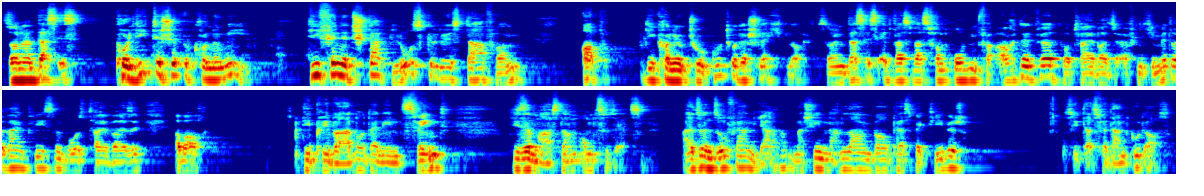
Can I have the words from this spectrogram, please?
sondern das ist politische Ökonomie. Die findet statt, losgelöst davon, ob die Konjunktur gut oder schlecht läuft, sondern das ist etwas, was von oben verordnet wird, wo teilweise öffentliche Mittel reinfließen, wo es teilweise aber auch die privaten Unternehmen zwingt, diese Maßnahmen umzusetzen. Also insofern, ja, Maschinenanlagenbau perspektivisch sieht das verdammt gut aus.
